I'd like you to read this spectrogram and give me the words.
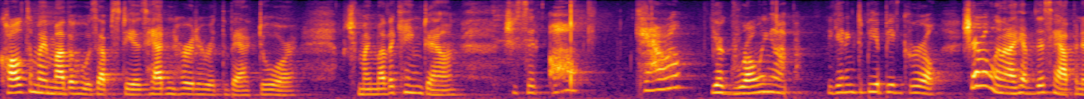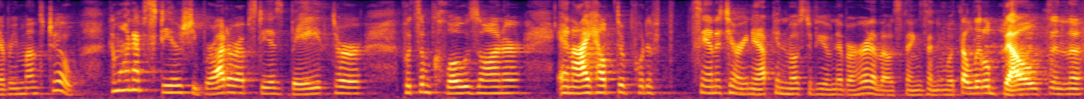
called to my mother who was upstairs, hadn't heard her at the back door. My mother came down. She said, Oh, Carol, you're growing up. You're getting to be a big girl. Cheryl and I have this happen every month too. Come on upstairs. She brought her upstairs, bathed her, put some clothes on her, and I helped her put a sanitary napkin. Most of you have never heard of those things, and with the little belt and the.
